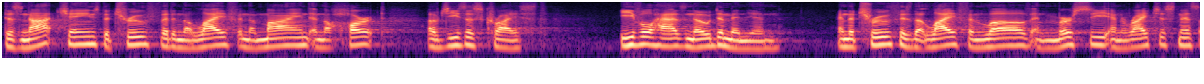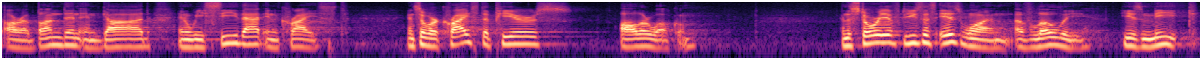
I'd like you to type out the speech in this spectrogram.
does not change the truth that in the life and the mind and the heart of Jesus Christ, Evil has no dominion. And the truth is that life and love and mercy and righteousness are abundant in God, and we see that in Christ. And so, where Christ appears, all are welcome. And the story of Jesus is one of lowly, he is meek.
